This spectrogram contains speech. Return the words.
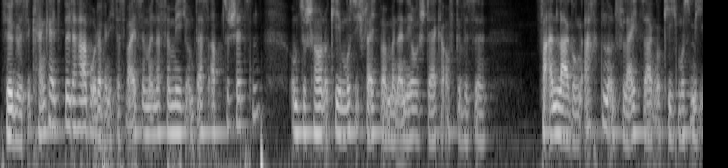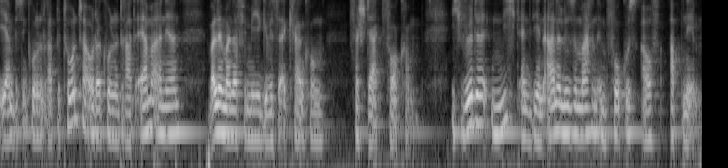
für gewisse Krankheitsbilder habe oder wenn ich das weiß in meiner Familie, um das abzuschätzen, um zu schauen, okay, muss ich vielleicht bei meiner Ernährung stärker auf gewisse Veranlagung achten und vielleicht sagen, okay, ich muss mich eher ein bisschen kohlenhydratbetonter oder kohlenhydratärmer ernähren, weil in meiner Familie gewisse Erkrankungen verstärkt vorkommen. Ich würde nicht eine DNA-Analyse machen im Fokus auf Abnehmen,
